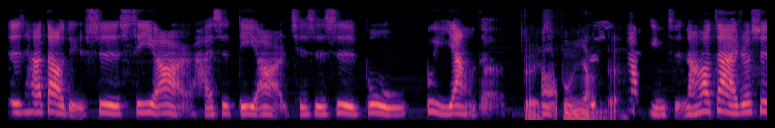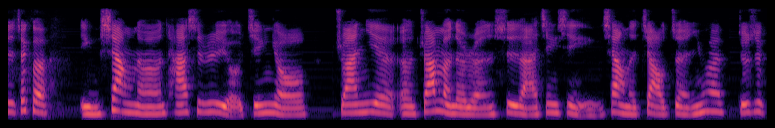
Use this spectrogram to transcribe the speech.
是它到底是 CR 还是 DR，其实是不不一样的对，哦是不一样的。像品质。然后再来就是这个影像呢，它是不是有经由专业呃专门的人士来进行影像的校正？因为就是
